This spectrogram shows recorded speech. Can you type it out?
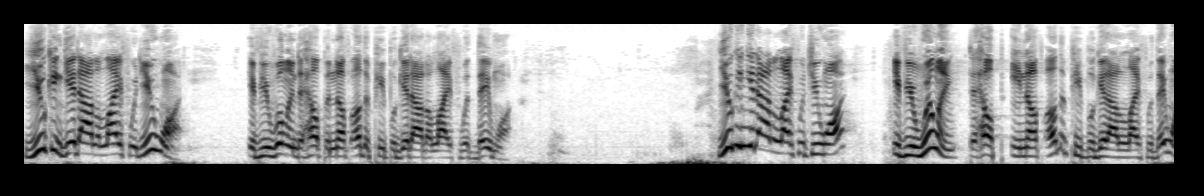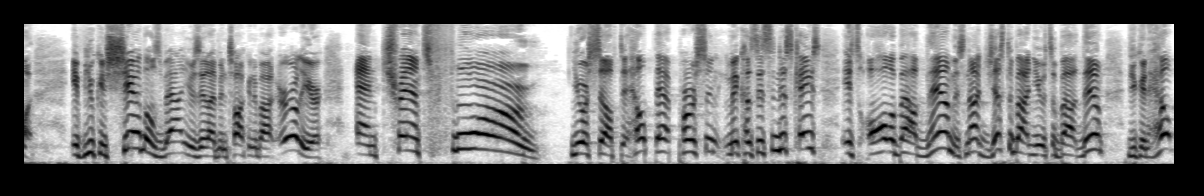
You can get out of life what you want if you're willing to help enough other people get out of life what they want. You can get out of life what you want if you're willing to help enough other people get out of life what they want. If you can share those values that I've been talking about earlier and transform yourself to help that person, because it's in this case, it's all about them. It's not just about you, it's about them. If you can help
